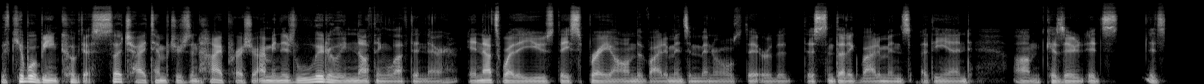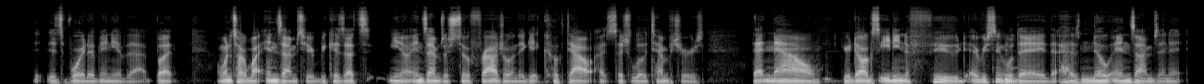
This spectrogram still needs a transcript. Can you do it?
With kibble being cooked at such high temperatures and high pressure, I mean, there's literally nothing left in there, and that's why they use they spray on the vitamins and minerals that or the, the synthetic vitamins at the end because they're it's it's it's void of any of that. But I want to talk about enzymes here because that's you know enzymes are so fragile and they get cooked out at such low temperatures that now your dog's eating a food every single mm-hmm. day that has no enzymes in it.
